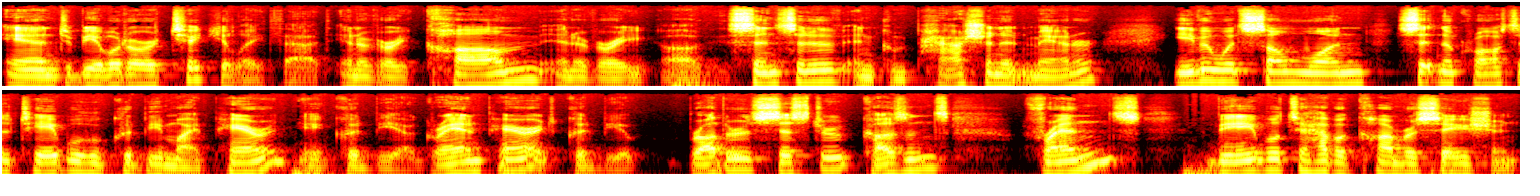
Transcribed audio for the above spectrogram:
and to be able to articulate that in a very calm, in a very uh, sensitive and compassionate manner, even with someone sitting across the table who could be my parent, it could be a grandparent, could be a brother, sister, cousins, friends, be able to have a conversation.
